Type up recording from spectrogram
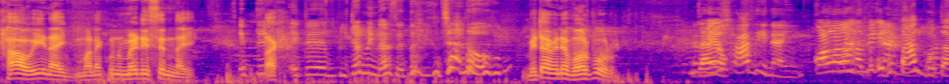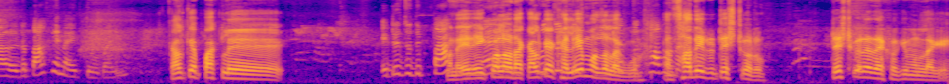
খাওয়াই নাই মানে কোনো মেডিসিন নাই। এতে ভিটামিন আছে তুমি জানো। ভিটামিনে ভরপুর। যাই হোক। স্বাদই নাই। কলা না এটা পাকবো তার এটা পাকে নাই তো ভাই। কালকে পাকলে এটা যদি পাকে মানে এই- কলাটা কালকে খেলে মজা লাগবো তো খাব একটু টেস্ট করো। টেস্ট করে দেখো কেমন লাগে।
